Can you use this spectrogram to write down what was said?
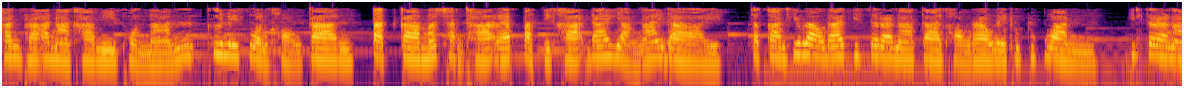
ขั้นพระอนาคามีผลนั้น คือในส่วนของการตัดกามฉันทะและปฏิฆะได้อย่างง่ายดาย จากการที่เราได้พิจารณากายของเราในทุกๆวัน พิจารณา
